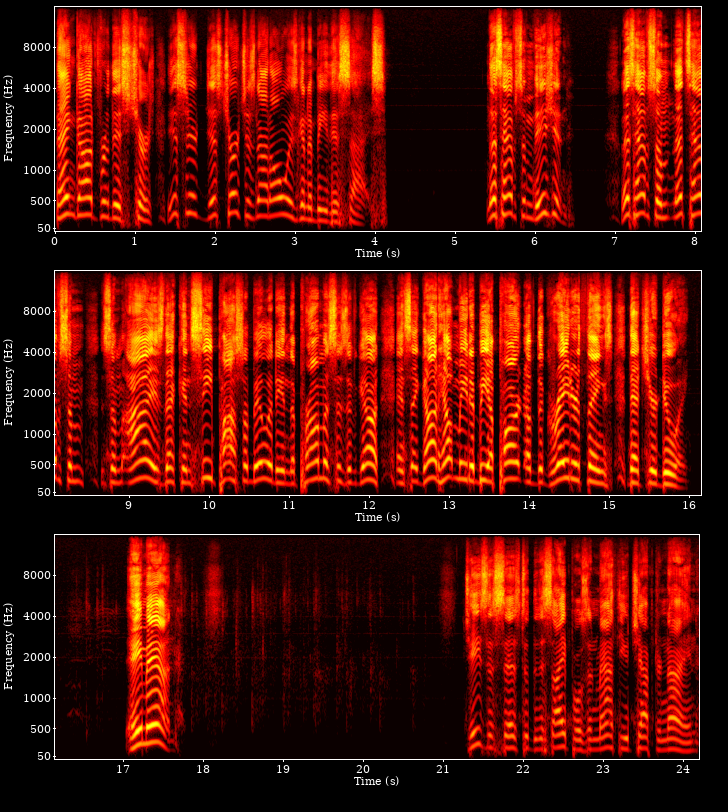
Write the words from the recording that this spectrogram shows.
Thank God for this church. This, this church is not always going to be this size. Let's have some vision. Let's have some let's have some some eyes that can see possibility and the promises of God and say, God, help me to be a part of the greater things that you're doing. Amen. Jesus says to the disciples in Matthew chapter 9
